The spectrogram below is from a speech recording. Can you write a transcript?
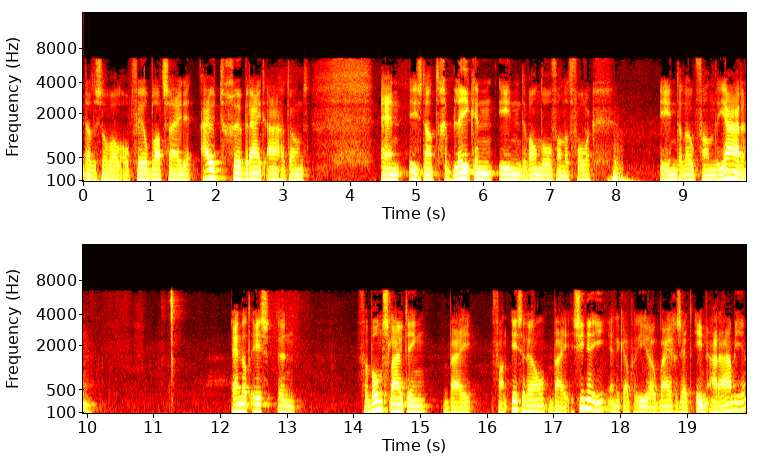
dat is toch wel op veel bladzijden uitgebreid aangetoond. En is dat gebleken in de wandel van het volk in de loop van de jaren. En dat is een verbondsluiting bij van Israël bij Sinaï. En ik heb er hier ook bij gezet in Arabië.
